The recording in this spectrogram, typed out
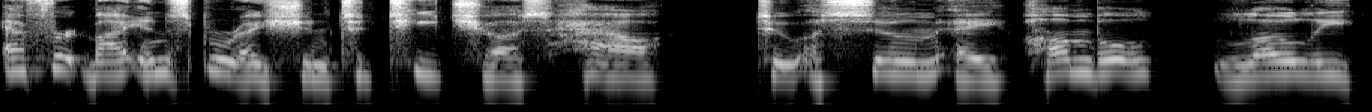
effort by inspiration to teach us how to assume a humble, lowly,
